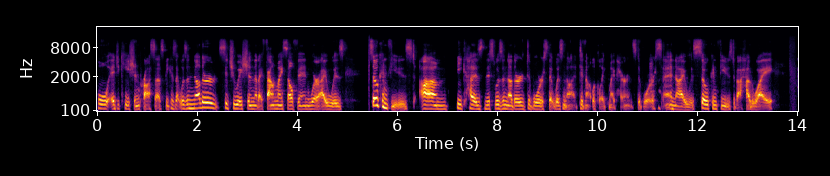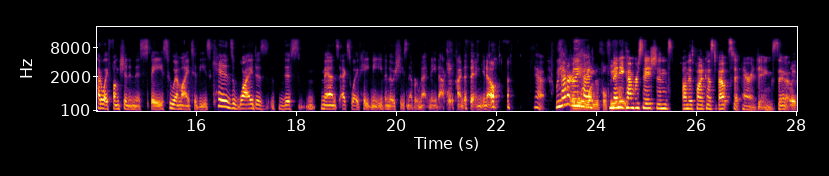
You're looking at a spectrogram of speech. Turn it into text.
whole education process because that was another situation that I found myself in where I was so confused um, because this was another divorce that was not did not look like my parents' divorce, and I was so confused about how do I how do I function in this space? Who am I to these kids? Why does this man's ex-wife hate me even though she's never met me? That whole kind of thing, you know. Yeah. We haven't really had many conversations on this podcast about step parenting. So, Right.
